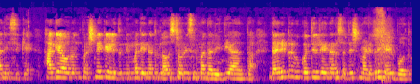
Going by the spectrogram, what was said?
ಅನಿಸಿಕೆ, ಹಾಗೆ ಅವರೊಂದು ಪ್ರಶ್ನೆ ಕೇಳಿದ್ರು ನಿಮ್ಮದೇನಾದರೂ ಲವ್ ಸ್ಟೋರಿ ಸಿನಿಮಾದಲ್ಲಿ ಇದೆಯಾ ಅಂತ. ಡೈರೆಕ್ಟರ್ಗೂ ಗೊತ್ತಿಲ್ಲದೆ ಏನಾದ್ರು ಸಜೆಸ್ಟ್ ಮಾಡಿದ್ರೆ ಹೇಳ್ಬೋದು.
